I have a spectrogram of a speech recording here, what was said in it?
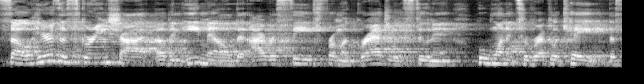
So here's a screenshot of an email that I received from a graduate student who wanted to replicate the,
